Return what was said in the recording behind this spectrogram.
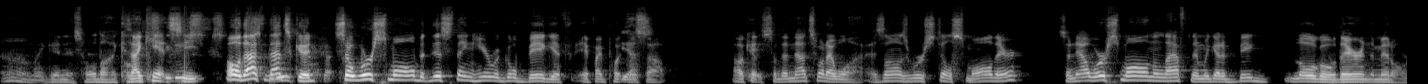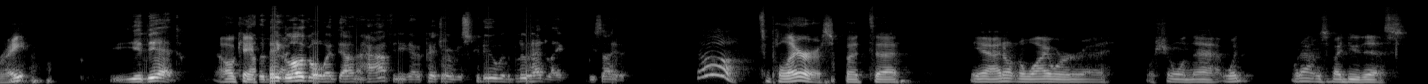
Oh my goodness! Hold on, because Oh, I can't see. Oh, that's that's good. So we're small, but this thing here would go big if if I put this up. Okay, so then that's what I want. As long as we're still small there. So now we're small on the left, and then we got a big logo there in the middle, right? You did. Okay. Now, the big logo went down a half, and you got a picture of a skidoo with a blue headlight beside it. Oh, it's a Polaris, but uh, yeah, I don't know why we're uh, we're showing that. What what happens if I do this?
